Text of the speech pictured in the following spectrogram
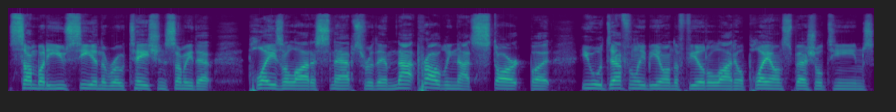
somebody you see in the rotation, somebody that plays a lot of snaps for them. Not probably not start, but he will definitely be on the field a lot. He'll play on special teams.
